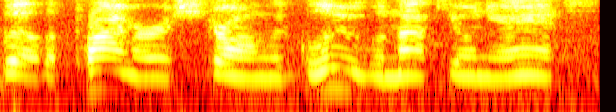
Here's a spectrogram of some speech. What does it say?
Well, the primer is strong. The glue will knock you on your ass.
